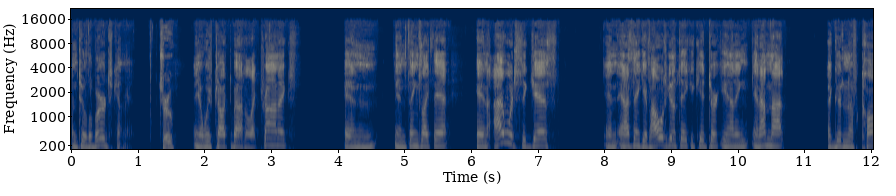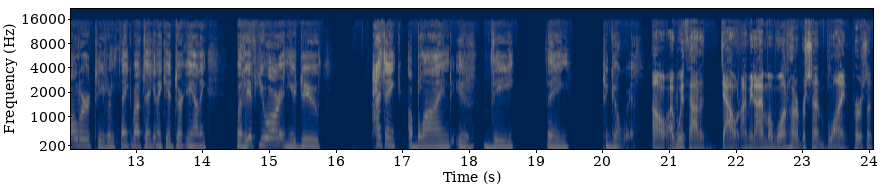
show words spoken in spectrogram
until the birds come in. True. You know, we've talked about electronics and and things like that. And I would suggest, and, and I think if I was going to take a kid turkey hunting, and I'm not a good enough caller to even think about taking a kid turkey hunting, but if you are and you do, I think a blind is the thing to go with. Oh, uh, without a doubt. I mean, I'm a 100% blind person.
